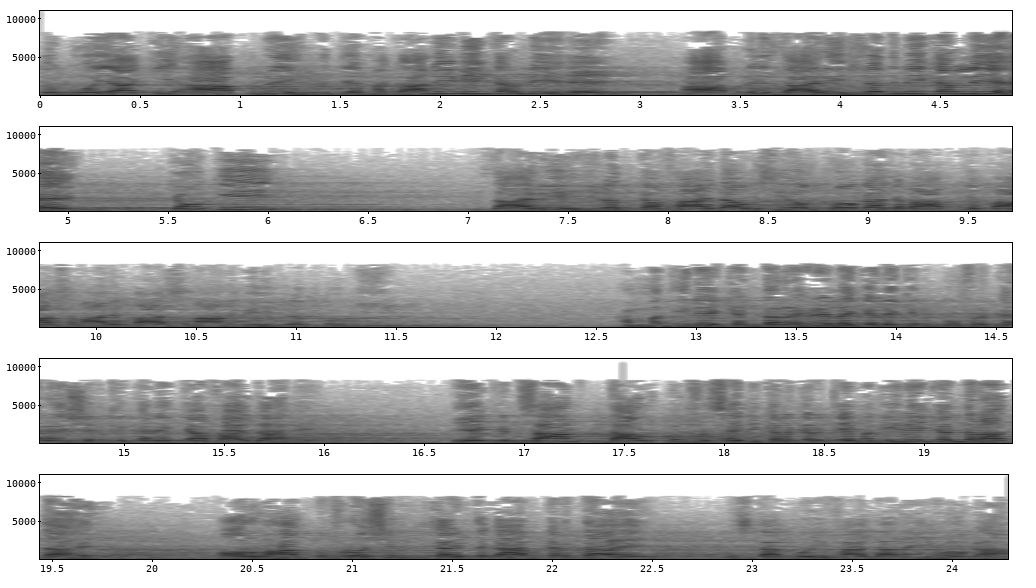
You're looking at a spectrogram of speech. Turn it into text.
تو گویا کہ آپ نے ہجرت مکانی بھی کر لی ہے، آپ نے ظاہری ہجرت بھی کر لی ہے۔ کیونکہ ظاہری ہجرت کا فائدہ اسی وقت ہوگا جب آپ کے پاس، ہمارے پاس مانوی ہجرت ہوگی۔ ہم مدینے کے اندر رہنے لگے، لیکن کفر کریں، شرک کریں، کیا فائدہ ہے؟ ایک انسان داؤ کفر سے نکل کر کے مدینے کے اندر آتا ہے اور وہاں کفر و شرک کا ارتکاب کرتا ہے، اس کا کوئی فائدہ نہیں ہوگا۔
